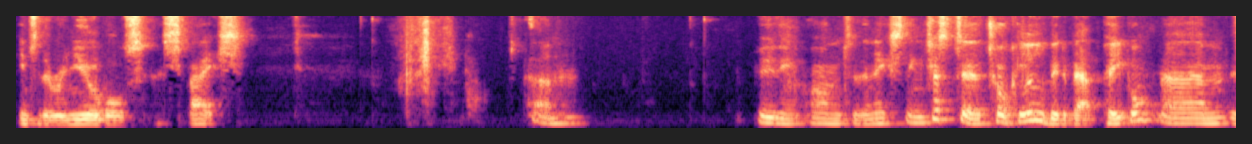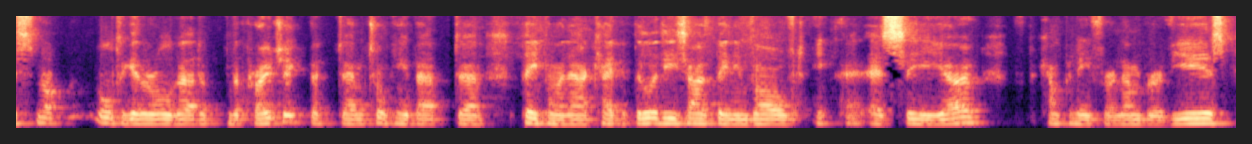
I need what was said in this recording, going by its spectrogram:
into the renewables space. Um, moving on to the next thing, just to talk a little bit about people. This is not altogether all about the project, but um, talking about uh, people and our capabilities. I've been involved in, as CEO of the company for a number of years.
